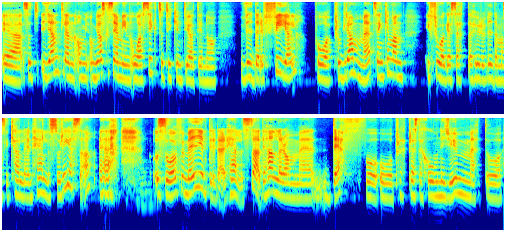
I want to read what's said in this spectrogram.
Eh, så att egentligen, om, om jag ska säga min åsikt så tycker inte jag att det är något vidare fel på programmet. Sen kan man ifrågasätta huruvida man ska kalla det en hälsoresa. Eh, och så, för mig är inte det där hälsa. Det handlar om eh, deff och, och prestation i gymmet och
